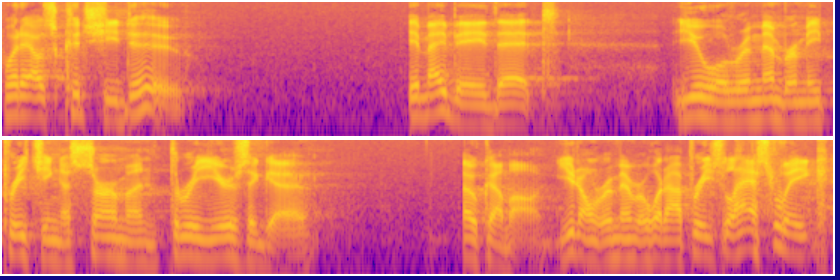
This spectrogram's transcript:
What else could she do? It may be that you will remember me preaching a sermon three years ago. Oh, come on. You don't remember what I preached last week.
